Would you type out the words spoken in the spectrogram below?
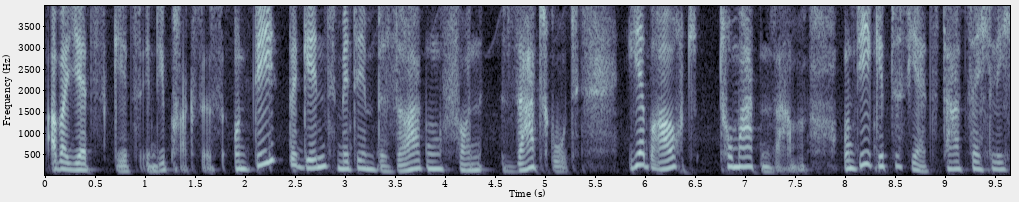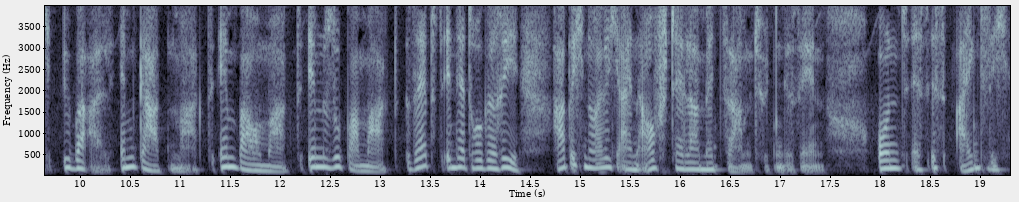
Aber jetzt geht's in die Praxis. Und die beginnt mit dem Besorgen von Saatgut. Ihr braucht Tomatensamen. Und die gibt es jetzt tatsächlich überall. Im Gartenmarkt, im Baumarkt, im Supermarkt, selbst in der Drogerie habe ich neulich einen Aufsteller mit Samentüten gesehen. Und es ist eigentlich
